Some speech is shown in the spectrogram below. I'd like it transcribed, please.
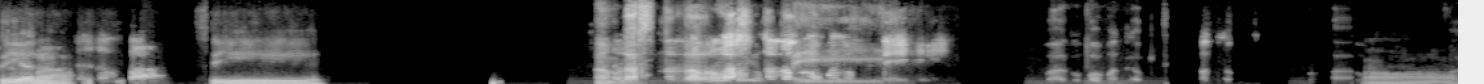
Si ano? Si... Ang last na laro ko yung may... Bago pa mag-update. Oh.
